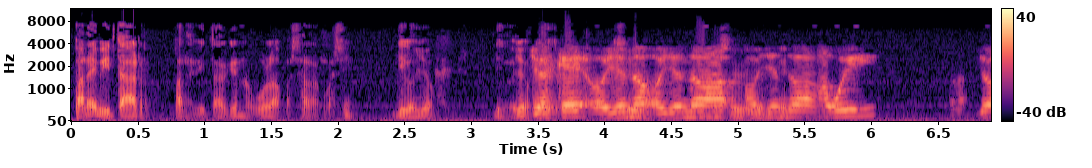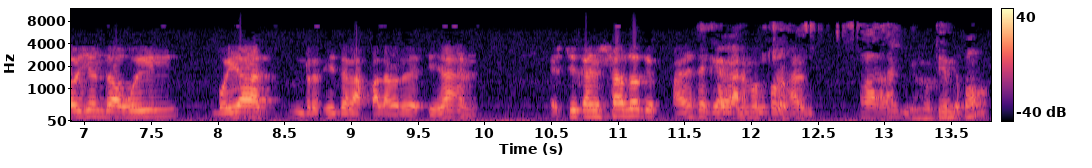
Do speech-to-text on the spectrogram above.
para evitar, para evitar que nos vuelva a pasar algo así. Digo yo. Digo yo. Yo es que oyendo, Sí, oyendo, a, oyendo a Will, yo oyendo a Will voy a recitar las palabras de Zidane. Estoy cansado que parece que ganamos por algo. al mismo tiempo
